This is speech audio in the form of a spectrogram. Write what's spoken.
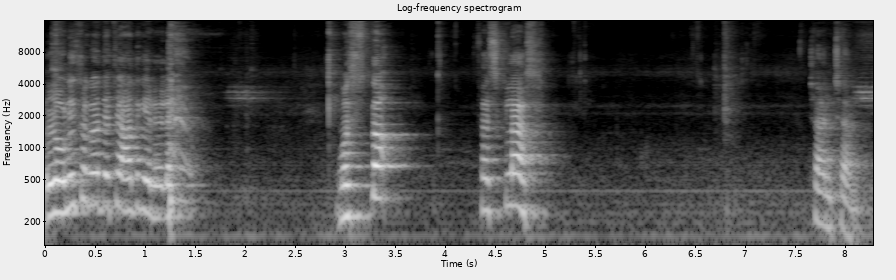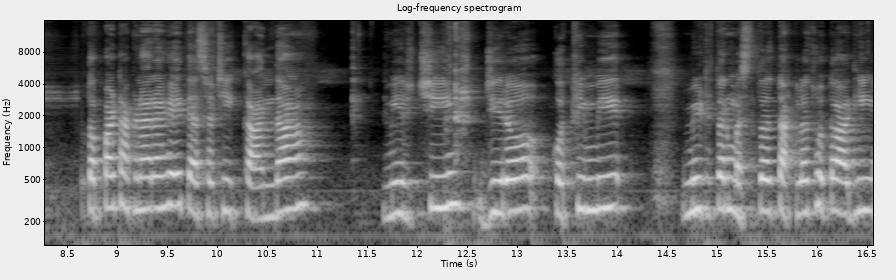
लोणी सगळं त्याच्या आत गेलेलं आहे. मस्त. फर्स्ट क्लास छान छान. तप्पा टाकणार आहे. त्यासाठी कांदा मिरची जिरं कोथिंबीर मीठ तर मस्त टाकलंच होतं आधी.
